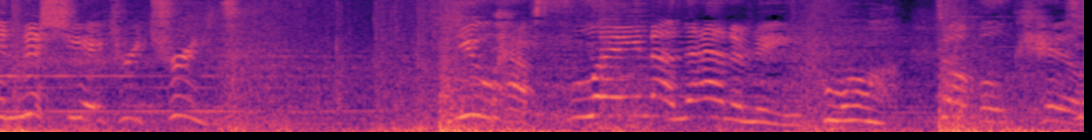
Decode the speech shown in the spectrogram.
Initiate retreat. You have slain an enemy. Double kill.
